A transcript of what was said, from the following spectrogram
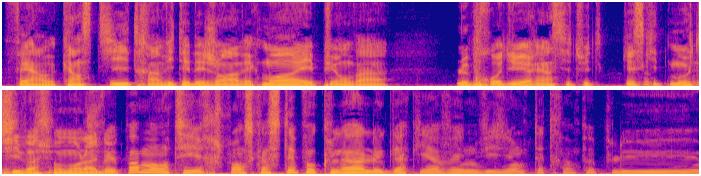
faire 15 titres, inviter des gens avec moi, et puis on va le produire et ainsi de suite. Qu'est-ce qui te motive à ce moment-là Je vais de... pas mentir, je pense qu'à cette époque-là, le gars qui avait une vision peut-être un peu plus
